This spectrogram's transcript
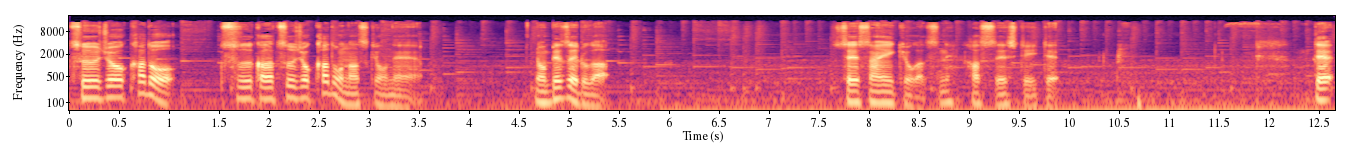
通常稼働、数価が通常稼働なんですけどね、のベゼルが生産影響がですね、発生していて、で、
